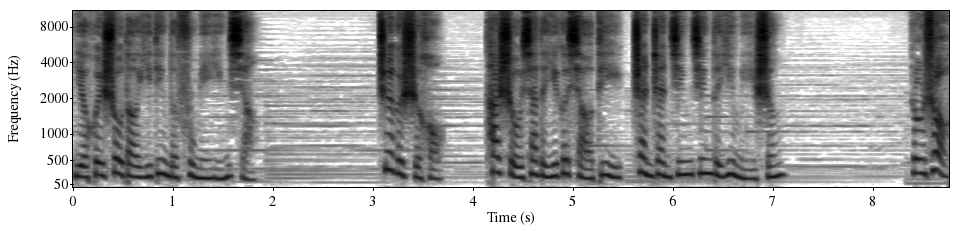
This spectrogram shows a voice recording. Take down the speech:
也会受到一定的负面影响。这个时候，他手下的一个小弟战战兢兢的应了一声：“张胜，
